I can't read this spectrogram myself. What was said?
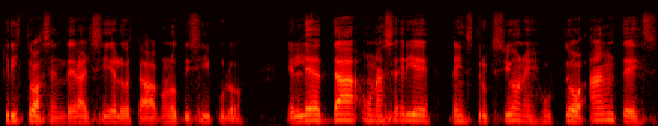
Cristo ascender al cielo, estaba con los discípulos. Él les da una serie de instrucciones justo antes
